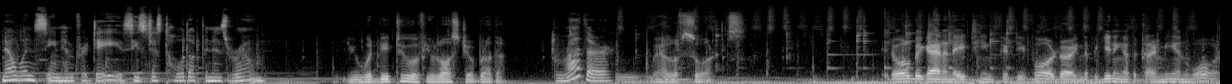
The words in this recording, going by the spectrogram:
No one's seen him for days. He's just holed up in his room. You would be too if you lost your brother. Brother? Well, of sorts. It all began in 1854 during the beginning of the Crimean War.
